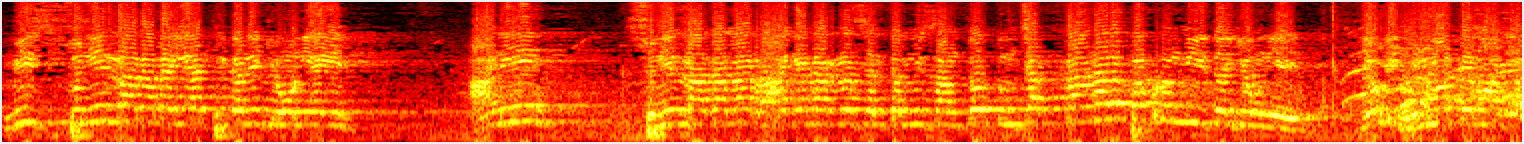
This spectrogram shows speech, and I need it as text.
मी सुनील दादाला या ठिकाणी घेऊन येईल आणि सुनील दादाला राग येणार नसेल तर मी सांगतो तुमच्या कानाला पकडून मी इथं घेऊन येईल एवढी हिंमत आहे माझ्या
